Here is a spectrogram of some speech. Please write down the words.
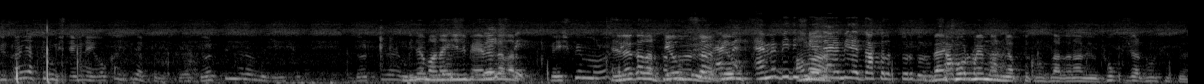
Gürkan yaptırmış demin. O kaç lira yaptırmış ya? 4000 lira mı diyor? 4000 lira mı? Bir de bana gelip eve Beş kadar bin. 5000 mi? eve kadar takı Yoksa-. Ama, ama bir de Ama- şeyler bile takılıp durdu. Ben çok Çamurluklar. memnunum yaptık kılıflardan abi. Çok güzel kılıf yapıyor.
